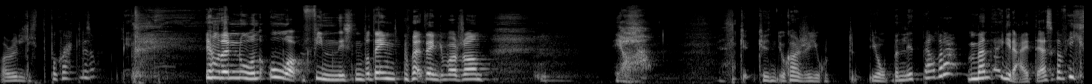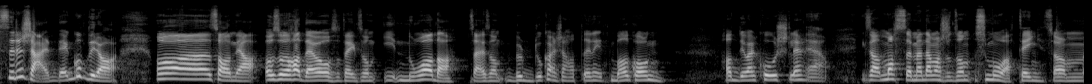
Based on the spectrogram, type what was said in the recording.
Var du litt på crack, liksom? Litt. Ja, men det er noen over finishen på ting hvor jeg tenker bare sånn Ja, kunne jo kanskje gjort jobben litt bedre, men det er greit. Jeg skal fikse det sjæl. Det går bra. Og sånn, ja. Og så hadde jeg jo også tenkt sånn i, Nå, da, så er jeg sånn Burde du kanskje hatt en liten balkong? Hadde jo vært koselig. Ja. Masse, men det er masse sånn småting som,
